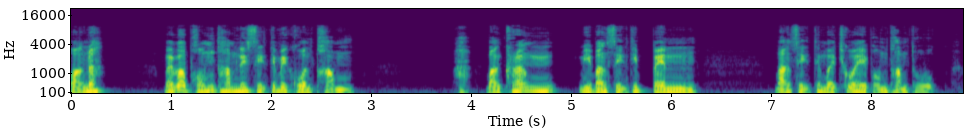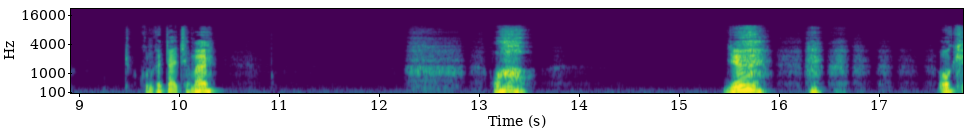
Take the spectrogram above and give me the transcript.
ฟังนะแม้ว่าผมทำในสิ่งที่ไม่ควรทำบางครั้งมีบางสิ่งที่เป็น บางสิ่งที่มาช่วยให้ผมทำถูก คุณเข้าใจใช่ไหมว้าว เย้โอเค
